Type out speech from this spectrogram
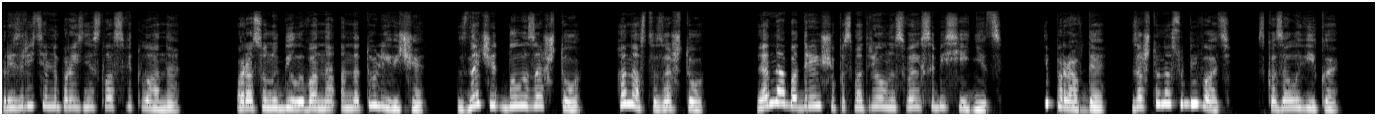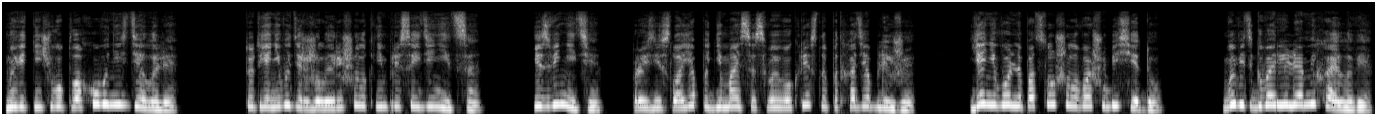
презрительно произнесла Светлана. «Раз он убил Ивана Анатольевича, значит, было за что. А нас-то за что?» И она ободряюще посмотрела на своих собеседниц. «И правда, за что нас убивать?» — сказала Вика. «Мы ведь ничего плохого не сделали». Тут я не выдержала и решила к ним присоединиться. «Извините», — произнесла я, поднимаясь со своего кресла и подходя ближе. «Я невольно подслушала вашу беседу. Вы ведь говорили о Михайлове».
